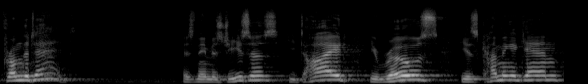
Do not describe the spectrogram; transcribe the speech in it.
from the dead. His name is Jesus. He died, He rose, He is coming again,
